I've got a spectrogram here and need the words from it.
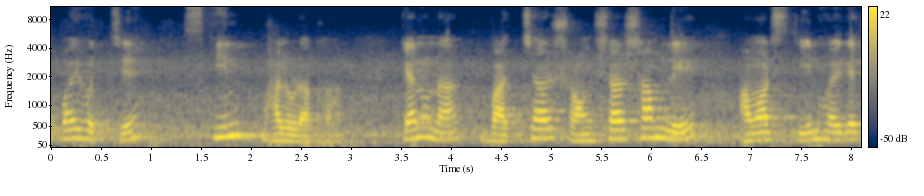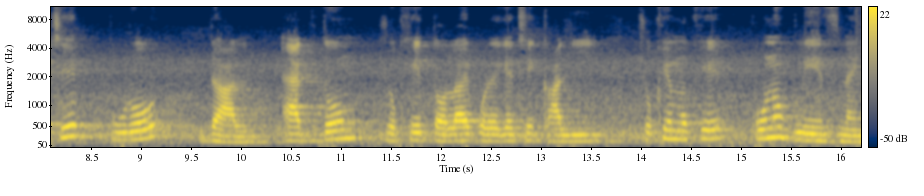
উপায় হচ্ছে স্কিন ভালো রাখা। কেননা বাচ্চার সংসার সামলে আমার স্কিন হয়ে গেছে পুরো ডাল, একদম চোখের তলায় পড়ে গেছে কালি, চোখে মুখে কোনো গ্লেজ নাই।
